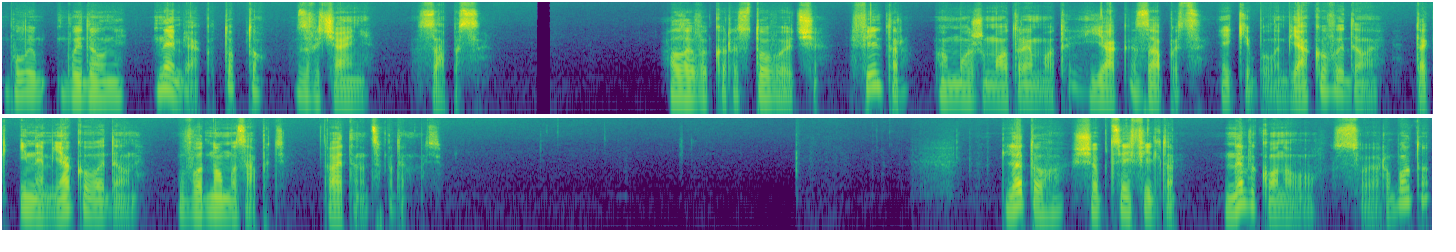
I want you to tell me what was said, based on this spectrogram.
були видалені не м'яко, тобто звичайні записи. Але використовуючи фільтр, ми можемо отримати як записи, які були м'яко видалені, так і не м'яко видалені в одному запиті. Давайте на це подивимося. Для того, щоб цей фільтр не виконував свою роботу,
